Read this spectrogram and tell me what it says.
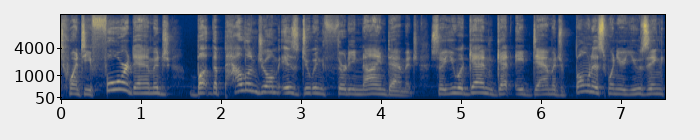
24 damage, but the Palindrome is doing 39 damage. So you again get a damage bonus when you're using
